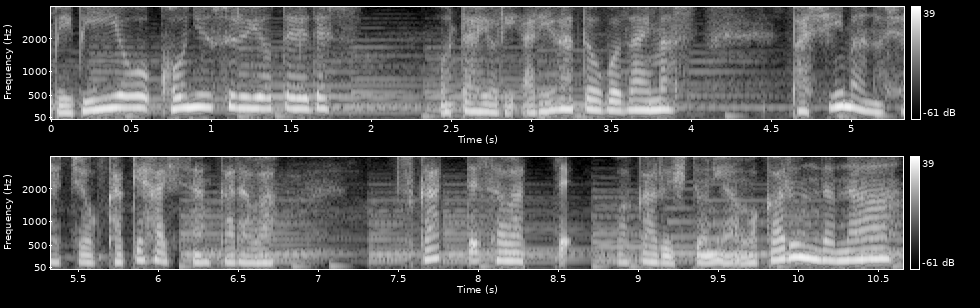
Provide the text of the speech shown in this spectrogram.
ベビー用を購入する予定です。お便りありがとうございます。パシーマの社長、架橋さんからは、使って触ってわかる人にはわかるんだな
